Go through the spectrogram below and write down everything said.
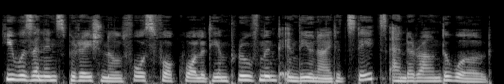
He was an inspirational force for quality improvement in the United States and around the world.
